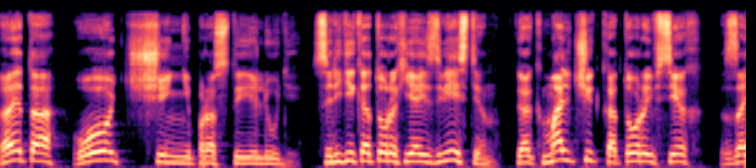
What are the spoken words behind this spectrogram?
А это очень непростые люди, среди которых я известен как мальчик, который всех за...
